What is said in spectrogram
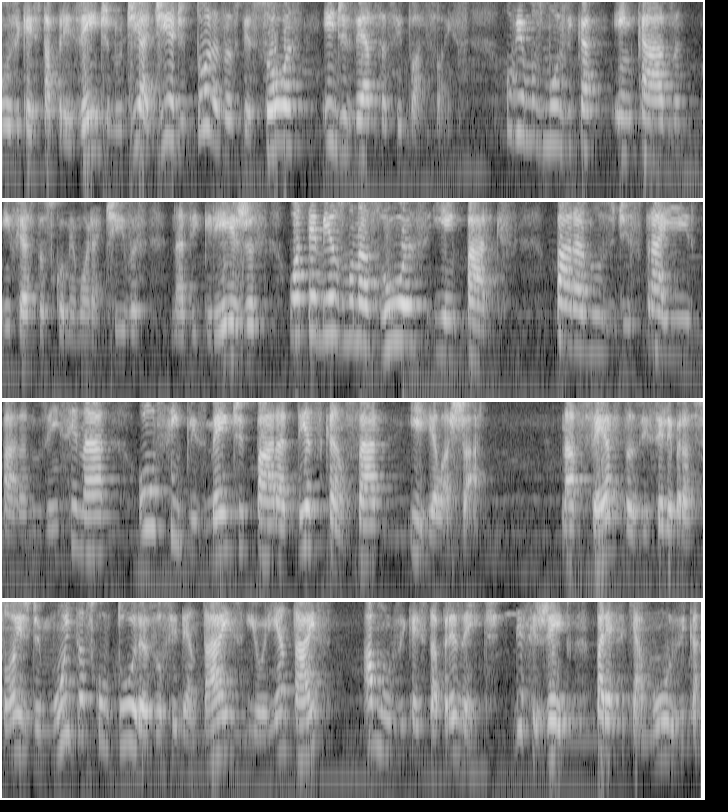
música está presente no dia a dia de todas as pessoas em diversas situações. Ouvimos música em casa, em festas comemorativas, nas igrejas ou até mesmo nas ruas e em parques, para nos distrair, para nos ensinar ou simplesmente para descansar e relaxar. Nas festas e celebrações de muitas culturas ocidentais e orientais, a música está presente. Desse jeito, parece que a música,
